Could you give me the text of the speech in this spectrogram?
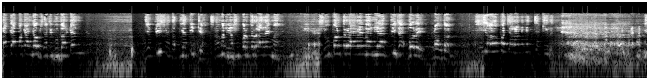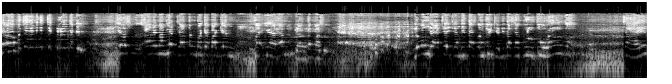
Tapi apakah engkau bisa dibubarkan? Ya bisa, tapi ya tidak. Sama dengan supporter Arema. Supporter Aremania tidak boleh nonton. Ya apa caranya ngecek gitu? Ya apa caranya ngecek penonton gitu? Ya Aremania datang pakai pakaian makyahan datang masuk. Lo nggak ada identitas, itu identitasnya kultural kok cair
